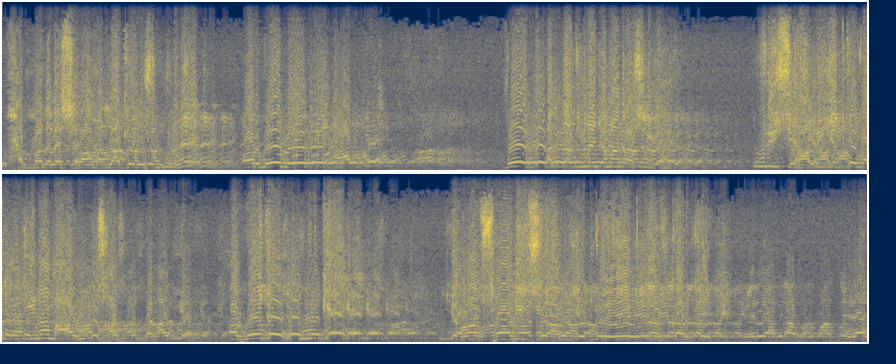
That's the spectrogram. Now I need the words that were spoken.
मोहम्मद अलैहिस्सलाम अल्लाह के रसूल हैं और वो लोग आपके, वो अल्लाह ने जमा का सीखा है पूरी शहाबियत को वल्लजीना माहू के साथ बना दिया। और वो जो हुजूर यहाँ सारी शहाबियत को एक तरफ़ करके मेरे आका फरमाते हैं,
